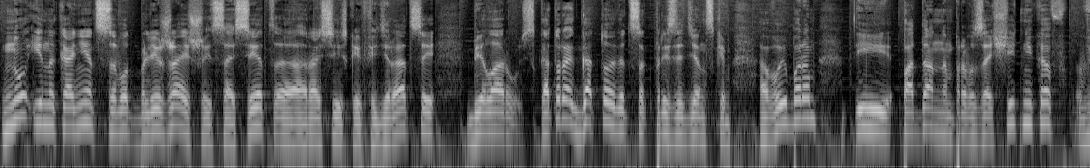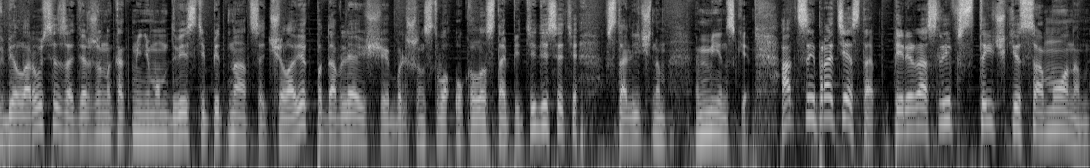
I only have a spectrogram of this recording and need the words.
Ну и, наконец, вот ближайший сосед э, Российской Федерации Беларусь, которая готовится к президентским выборам. И по данным правозащитников, в Беларуси задержано как минимум 215 человек, подавляющее большинство около 150 в столичном Минске. Акции протеста переросли в стычки с ОМОНом.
